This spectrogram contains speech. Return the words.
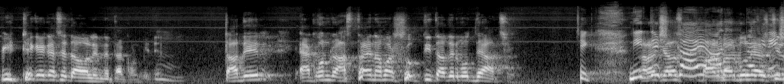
পিঠ থেকে গেছে দেওয়ালের নেতা কর্মীদের তাদের এখন রাস্তায় নামার শক্তি তাদের মধ্যে আছে। ঠিক। নির্দেশিকায় আরেকটা জিনিস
